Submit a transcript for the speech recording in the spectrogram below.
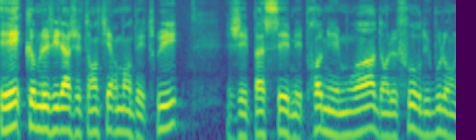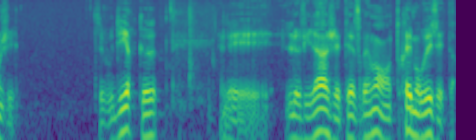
Et comme le village est entièrement détruit, j'ai passé mes premiers mois dans le four du boulanger. C'est vous dire que le village était vraiment en très mauvais état.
